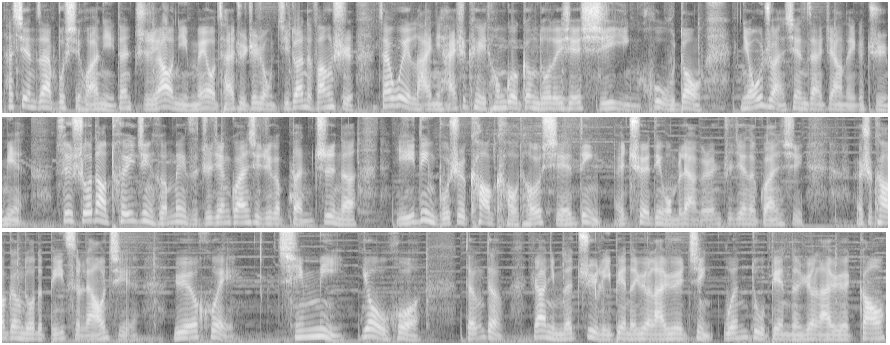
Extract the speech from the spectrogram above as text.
他现在不喜欢你，但只要你没有采取这种极端的方式，在未来你还是可以通过更多的一些吸引互动，扭转现在这样的一个局面。所以说到推进和妹子之间关系这个本质呢，一定不是靠口头协定来确定我们两个人之间的关系，而是靠更多的彼此了解、约会、亲密、诱惑。等等，让你们的距离变得越来越近，温度变得越来越高，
